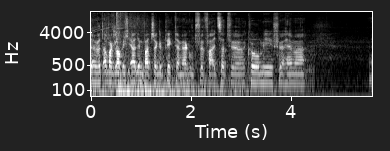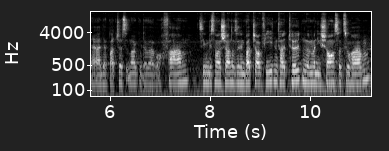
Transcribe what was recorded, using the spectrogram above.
Der wird aber, glaube ich, eher den Butcher gepickt haben. Ja gut, für Falzert, für Komi, für Hammer. Ja, der Butcher ist immer gut, aber er braucht Farm. Deswegen müssen wir schauen, dass wir den Butcher auf jeden Fall töten, wenn wir die Chance dazu haben.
